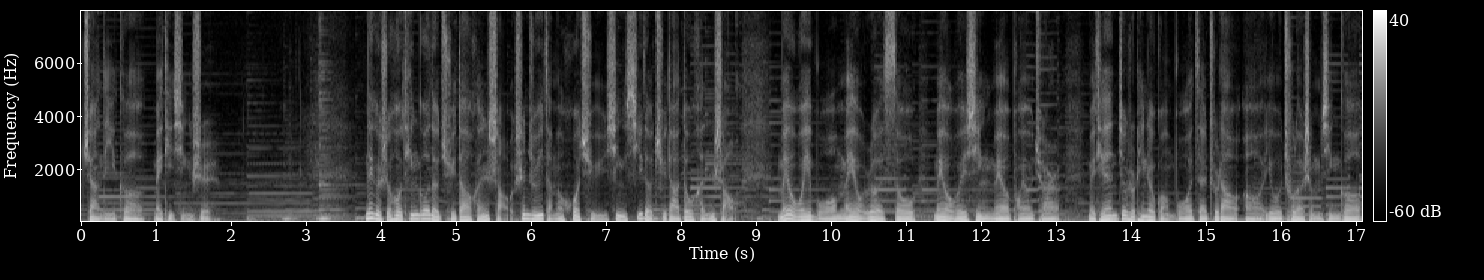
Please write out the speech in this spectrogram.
这样的一个媒体形式。那个时候听歌的渠道很少，甚至于咱们获取信息的渠道都很少，没有微博，没有热搜，没有微信，没有朋友圈，每天就是听着广播，在知道哦又出了什么新歌，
